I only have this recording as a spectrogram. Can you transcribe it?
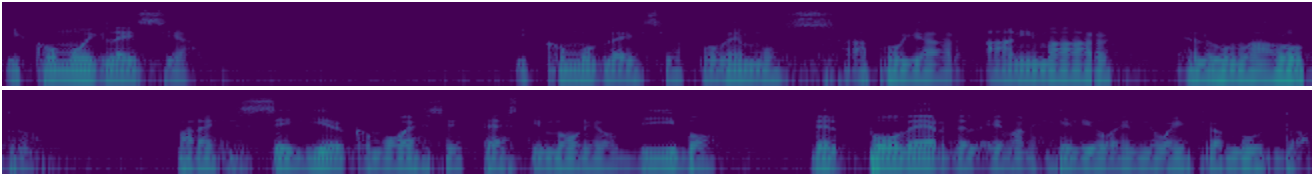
Y como iglesia, y como iglesia podemos apoyar, animar el uno al otro para seguir como ese testimonio vivo del poder del Evangelio en nuestro mundo.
